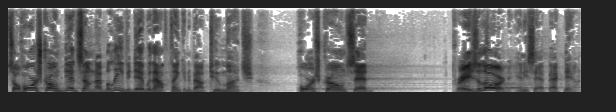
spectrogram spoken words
So Horace Crone did something I believe he did without thinking about too much. Horace Crone said, Praise the Lord. And he sat back down.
